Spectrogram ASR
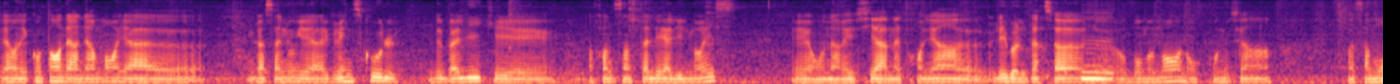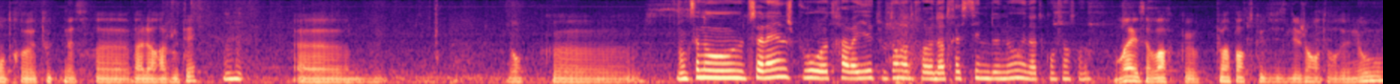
Là, on est content. Dernièrement, il y a, euh, grâce à nous, il y a la Green School de Bali qui est en train de s'installer à l'île Maurice. Et on a réussi à mettre en lien euh, les bonnes personnes Mm. euh, au bon moment. Donc pour nous, c'est un, enfin, ça montre euh, toute notre valeur ajoutée. Mhm. Euh, donc, Donc ça nous challenge pour travailler tout le temps notre, notre estime de nous et notre confiance en nous. ouais, savoir que peu importe ce que disent les gens autour de nous,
